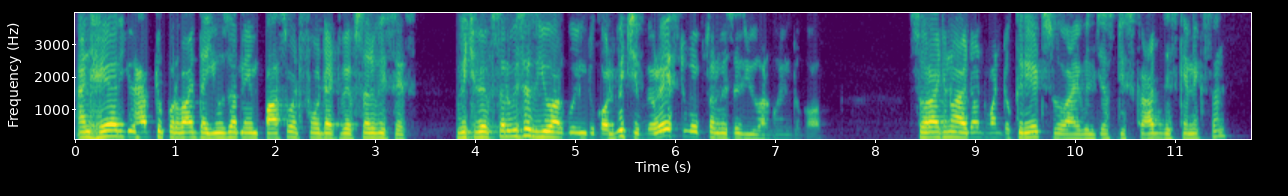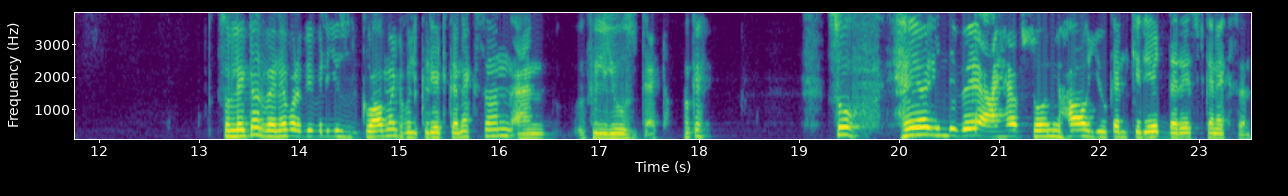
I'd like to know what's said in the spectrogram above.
and here you have to provide the username password for that web services. Which web services you are going to call? Which REST web services you are going to call? So right now I don't want to create so I will just discard this connection so later whenever we will use requirement we'll create connection and we'll use that okay? So here in the way i have shown you how you can create the rest connection.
